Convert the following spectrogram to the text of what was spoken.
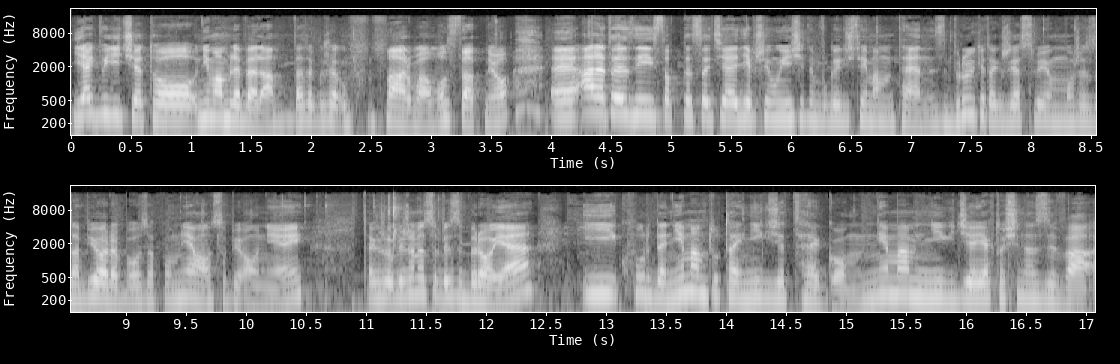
Jak widzicie, to nie mam levela, dlatego że umarłam ostatnio, e, ale to jest nieistotne, słuchajcie, nie przejmuję się tym, w ogóle dzisiaj mam ten, zbrójkę, także ja sobie ją może zabiorę, bo zapomniałam sobie o niej. Także ubierzemy sobie zbroję i kurde, nie mam tutaj nigdzie tego, nie mam nigdzie, jak to się nazywa,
